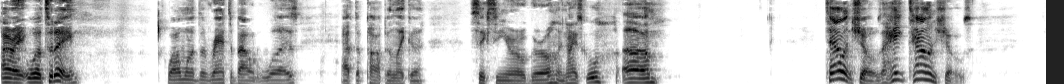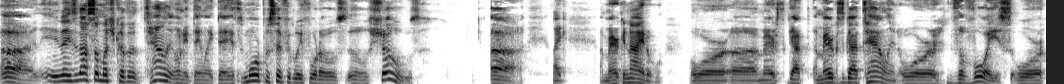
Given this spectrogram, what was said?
All right, well today what I wanted to rant about was after popping like a 16 year old girl in high school. Um talent shows. I hate talent shows. Uh, it's not so much because of the talent or anything like that. It's more specifically for those those shows, uh, like American Idol or uh, America's Got America's Got Talent or The Voice or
